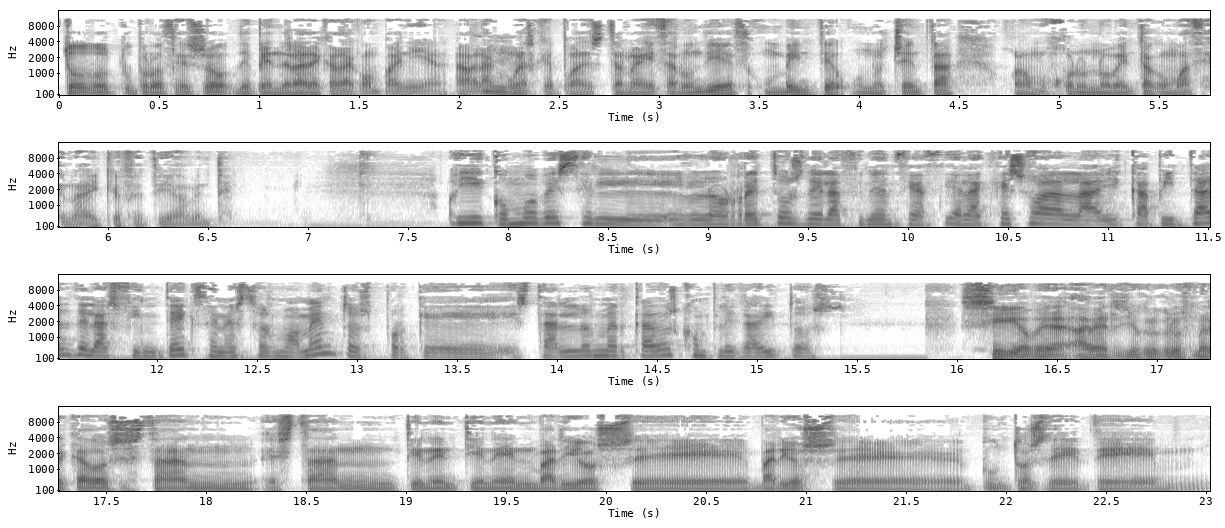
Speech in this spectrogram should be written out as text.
todo tu proceso, dependerá de cada compañía. Habrá mm. algunas que puedan externalizar un 10, un 20, un 80 o a lo mejor un 90 como hace Nike, efectivamente. Oye, ¿cómo ves los retos de la financiación, el acceso al capital de las fintechs en estos momentos? Porque están los mercados complicaditos. Sí, a ver, yo creo que los mercados están, están, tienen, tienen varios, eh, varios eh, puntos de, de,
